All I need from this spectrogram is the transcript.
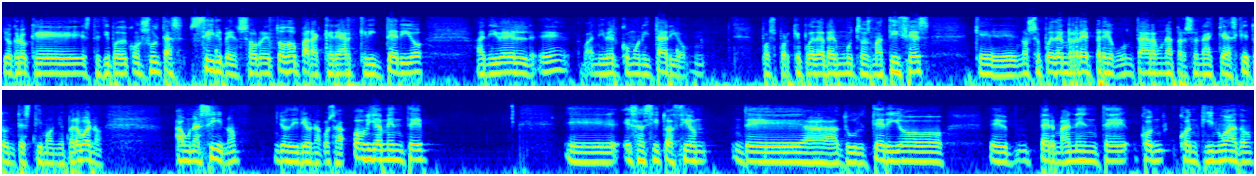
Yo creo que este tipo de consultas sirven sobre todo para crear criterio a nivel, ¿eh? a nivel comunitario pues porque puede haber muchos matices que no se pueden repreguntar a una persona que ha escrito un testimonio. Pero bueno, aún así, ¿no? Yo diría una cosa. Obviamente, eh, esa situación de adulterio eh, permanente, continuado,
